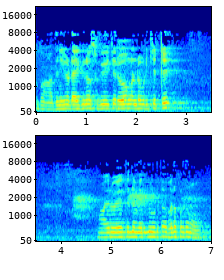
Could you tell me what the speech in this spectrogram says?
അപ്പൊ ആധുനിക ഡയഗ്നോസ് ഉപയോഗിച്ച് രോഗം കണ്ടുപിടിച്ചിട്ട് ആയുർവേദത്തിന്റെ മരുന്ന് കൊടുത്താൽ ഫലപ്രദമാവും.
